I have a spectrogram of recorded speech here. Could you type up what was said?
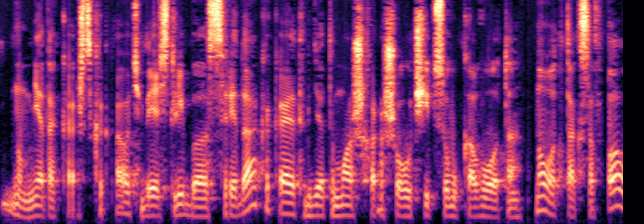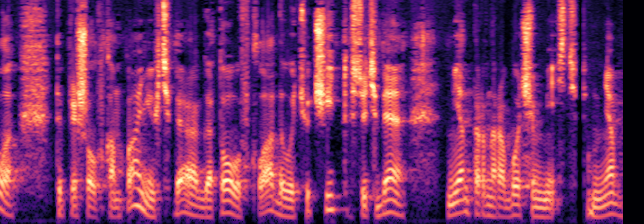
ну, мне так кажется, когда у тебя есть либо среда какая-то, где ты можешь хорошо учиться у кого-то, ну, вот так совпало, ты пришел в компанию, в тебя готовы вкладывать, учить, то есть у тебя ментор на рабочем месте. У меня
